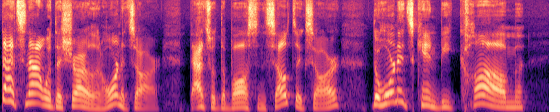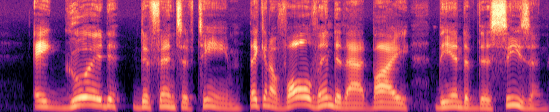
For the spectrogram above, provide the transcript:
That's not what the Charlotte Hornets are. That's what the Boston Celtics are. The Hornets can become a good defensive team. They can evolve into that by the end of this season.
